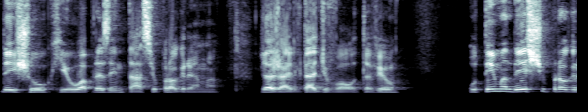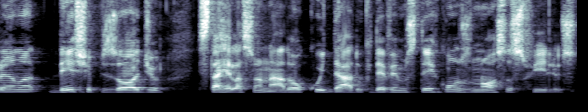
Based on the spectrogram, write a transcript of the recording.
deixou que eu apresentasse o programa. Já já ele está de volta, viu? O tema deste programa, deste episódio, está relacionado ao cuidado que devemos ter com os nossos filhos.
